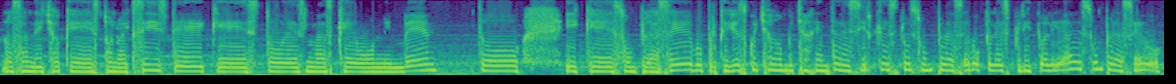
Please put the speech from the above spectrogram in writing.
nos han dicho que esto no existe, que esto es más que un invento y que es un placebo, porque yo he escuchado a mucha gente decir que esto es un placebo, que la espiritualidad es un placebo.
